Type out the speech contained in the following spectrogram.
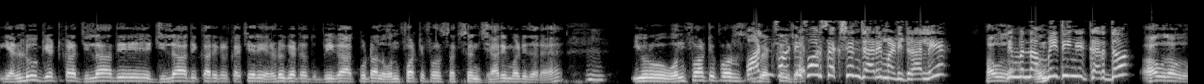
ಎರಡೂ ಗೇಟ್ಗಳ ಜಿಲ್ಲಾಧಿ ಜಿಲ್ಲಾಧಿಕಾರಿಗಳ ಕಚೇರಿ ಎರಡು ಗೇಟ್ ಬೀಗ ಹಾಕ್ಬಿಟ್ಟು ಅಲ್ಲಿ ಒನ್ ಫಾರ್ಟಿ ಫೋರ್ ಸೆಕ್ಷನ್ ಜಾರಿ ಮಾಡಿದ್ದಾರೆ. ಇವರು one forty four one section forty four section ಜಾರಿ ಮಾಡಿದ್ರ ಅಲ್ಲಿ? ಹೌದು. ನಿಮ್ಮನ್ನ ಮೀಟಿಂಗ್ ಕರೆದು? ಹೌದೌದು.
